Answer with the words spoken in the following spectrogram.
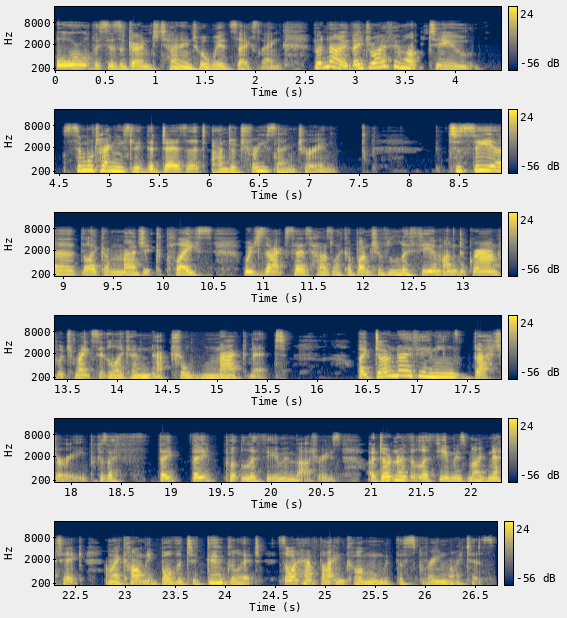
All this is going to turn into a weird sex thing. But no, they drive him up to simultaneously the desert and a tree sanctuary to see a like a magic place which Zach says has like a bunch of lithium underground which makes it like a natural magnet. I don't know if he means battery because I f- they they put lithium in batteries. I don't know that lithium is magnetic, and I can't be bothered to Google it, so I have that in common with the screenwriters.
